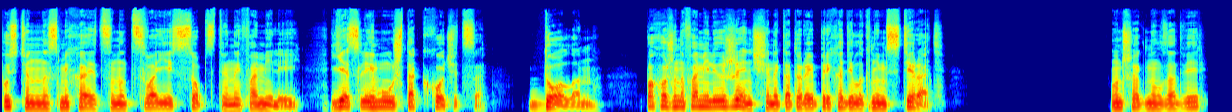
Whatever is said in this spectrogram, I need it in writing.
Пусть он насмехается над своей собственной фамилией, если ему уж так хочется. Долан. Похоже на фамилию женщины, которая приходила к ним стирать. Он шагнул за дверь,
